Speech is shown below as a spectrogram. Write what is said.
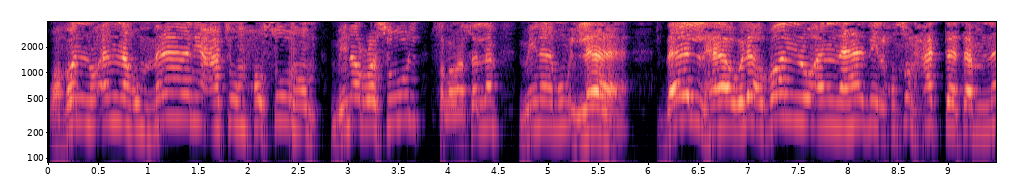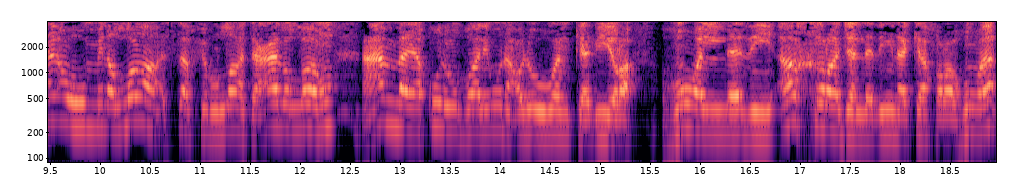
وظنوا أنهم مانعتهم حصولهم من الرسول صلى الله عليه وسلم من المؤمن لا بل هؤلاء ظنوا أن هذه الحصون حتى تمنعهم من الله. استغفر الله تعالى الله عما يقوله الظالمون علوا كبيرا. هو الذي أخرج الذين كفروا هو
